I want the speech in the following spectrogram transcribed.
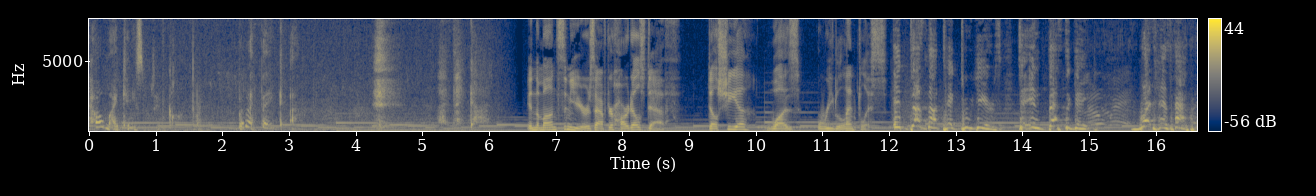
how my case would have gone. But I thank In the months and years after Hardel's death, Delshia was relentless. It does not take two years to investigate what has happened.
